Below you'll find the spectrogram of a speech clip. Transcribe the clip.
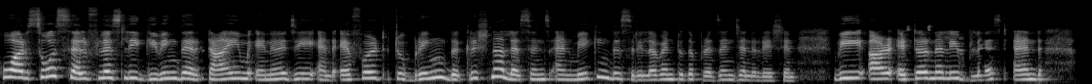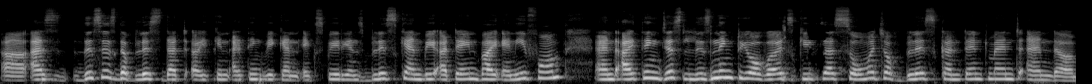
who are so selflessly giving their time, energy, and effort to bring the Krishna lessons and making this relevant to the present generation. We are eternally blessed, and uh, as this is the bliss that I can, I think we can experience. Bliss can be attained by any form, and I think just listening to your words gives us so much of bliss, contentment, and uh,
